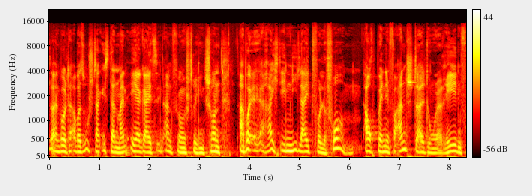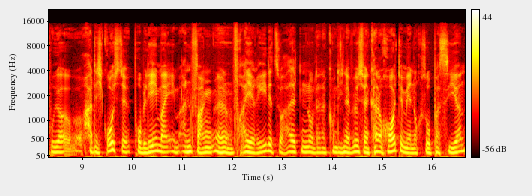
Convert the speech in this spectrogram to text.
sein wollte. Aber so stark ist dann mein Ehrgeiz in Anführungsstrichen schon. Aber er erreicht eben nie leidvolle Formen auch bei den Veranstaltungen oder Reden, früher hatte ich größte Probleme im Anfang, äh, freie Rede zu halten oder da konnte ich nervös werden. Kann auch heute mir noch so passieren.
